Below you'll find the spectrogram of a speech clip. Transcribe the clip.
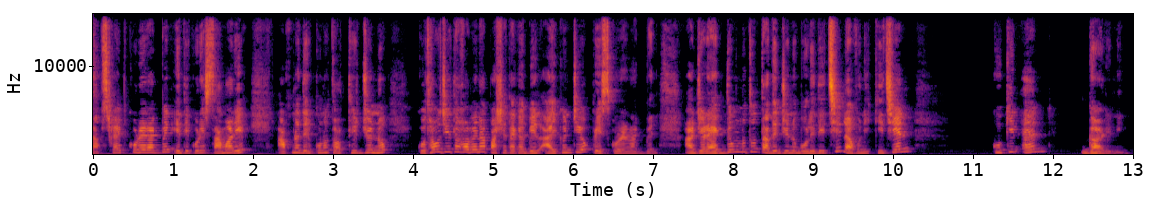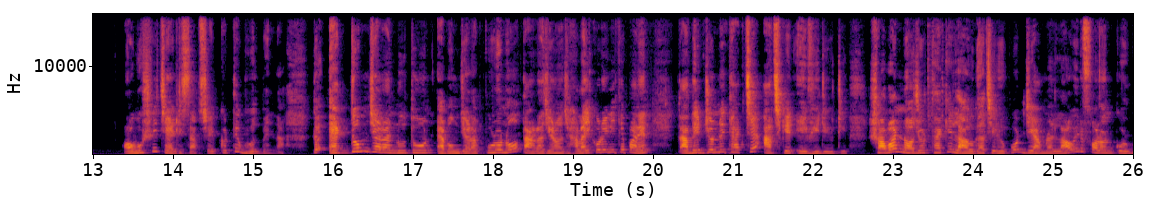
সাবস্ক্রাইব করে রাখবেন। এতে করে সামারে আপনাদের কোনো তথ্যের জন্য কোথাও যেতে হবে না, পাশে থাকা বেল আইকনটিও প্রেস করে রাখবেন। আর যারা একদম নতুন, তাদের জন্য বলে দিচ্ছি, Laboni kitchen cooking and gardening অবশ্যই চ্যানেলটি সাবস্ক্রাইব করতে ভুলবেন না। তো একদম যারা নতুন এবং যারা পুরনো, তারা যেন ঝালাই করে নিতে পারেন, তাদের জন্যই থাকছে আজকের এই ভিডিওটি। সবার নজর থাকে লাউ গাছের উপর, যে আমরা লাউয়ের ফলন করব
